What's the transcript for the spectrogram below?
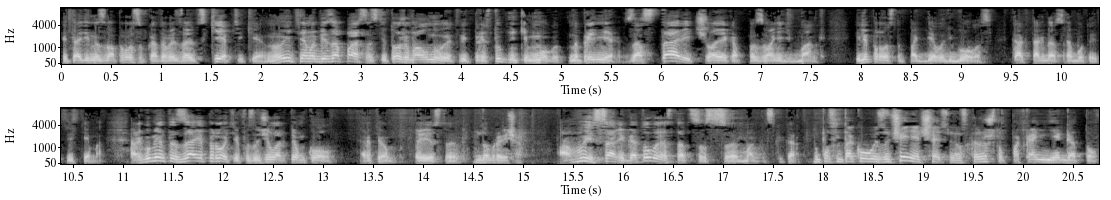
Это один из вопросов, которые задают скептики. Ну и тема безопасности тоже волнует, ведь преступники могут, например, заставить человека позвонить в банк или просто подделать голос. Как тогда сработает система? Аргументы за и против изучил Артем Кол. Артем, приветствую. Добрый вечер. А вы сами готовы расстаться с банковской картой? Ну, после такого изучения тщательно скажу, что пока не готов.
